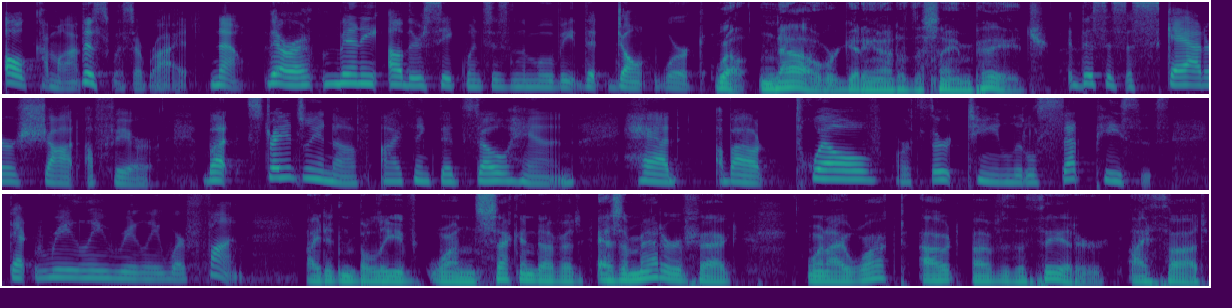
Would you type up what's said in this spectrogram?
Oh, come on. This was a riot. Now, there are many other sequences in the movie that don't work. Well, now we're getting onto the same page. This is a scatter shot affair. But strangely enough, I think that Zohan had about 12 or 13 little set pieces that really, really were fun. I didn't believe one second of it. As a matter of fact, when I walked out of the theater, I thought,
